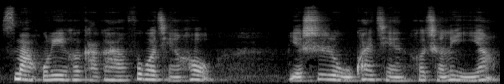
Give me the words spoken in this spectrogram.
司马狐狸和卡可汗付过钱后，也是五块钱，和城里一样。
